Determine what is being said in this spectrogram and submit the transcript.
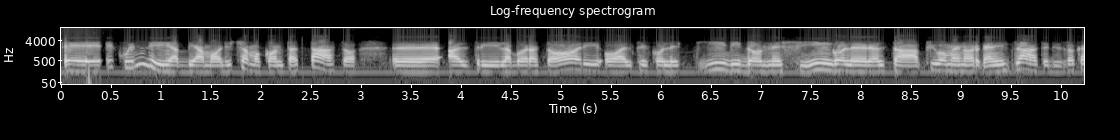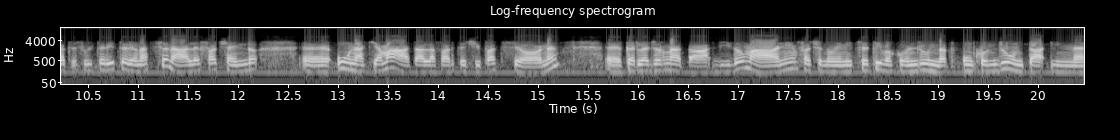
e, e quindi abbiamo diciamo, contattato eh, altri laboratori o altri collettivi, donne singole, realtà più o meno organizzate, dislocate sul territorio nazionale, facendo eh, una chiamata alla partecipazione eh, per la giornata di domani, facendo un'iniziativa congiunta, un congiunta in,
